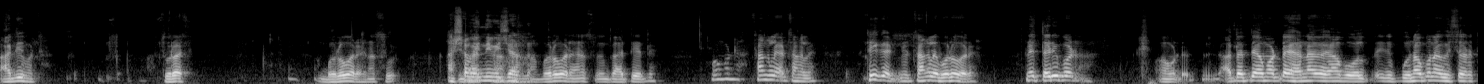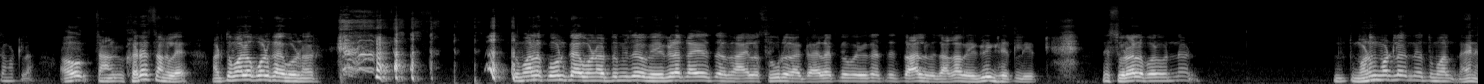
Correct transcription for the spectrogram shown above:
आधी सुराज बरोबर आहे ना सूर हा, विचारलं. बरोबर आहे ना गाते येते हो म्हटलं चांगलं आहे चांगलं आहे. ठीक आहे चांगलं आहे बरोबर आहे. नाही तरी पण म्हटलं आता त्या म्हटलं ह्यांना ह्या बोल पुन्हा पुन्हा विचारायचं म्हटलं अहो चांग खरंच चांगलं आहे. आणि तुम्हाला कोण काय बोलणार? तुम्हाला कोण काय बोलणार? तुम्ही जर वेगळं काय गायला सूर गायला गायलात किंवा वेगळं चाल जागा वेगळी घेतली नाही सुराला बरोबर ना म्हणून म्हटलं नाही तुम्हाला नाही ना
